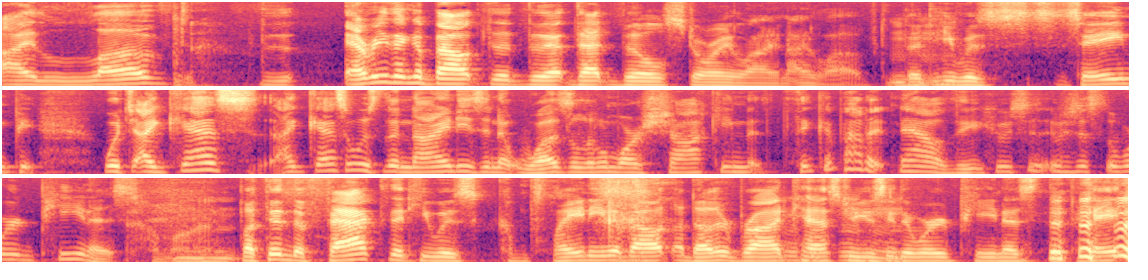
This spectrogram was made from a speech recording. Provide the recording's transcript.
I loved the, everything about the, the that Bill storyline I loved. That Mm-hmm. he was saying, which I guess I guess it was the '90s and it was a little more shocking. Think about it now. The, he was, it was just the word penis. Come on. But then the fact that he was complaining about another broadcaster using the word penis, the pay,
